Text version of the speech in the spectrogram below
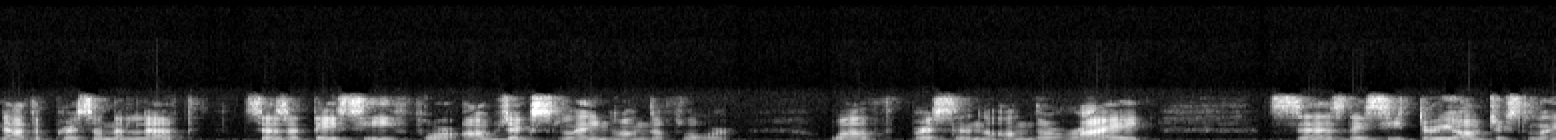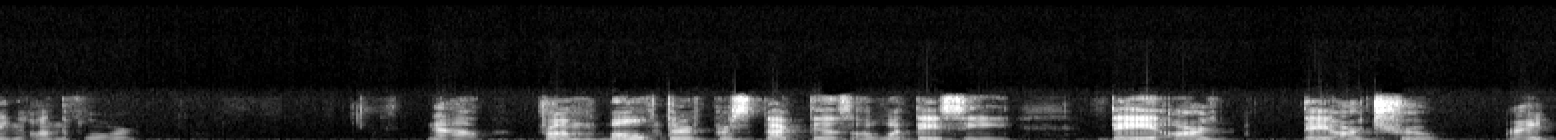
Now, the person on the left says that they see four objects laying on the floor, while the person on the right says they see three objects laying on the floor. Now, from both their perspectives of what they see, they are they are true, right?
